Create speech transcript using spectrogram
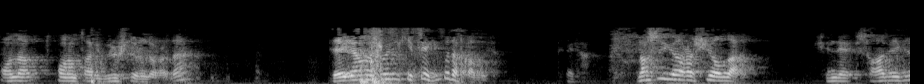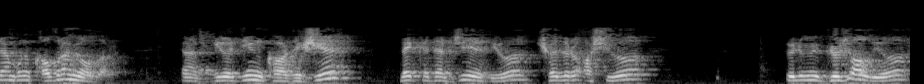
Ona, onun tabi görüşlerinde orada. Peygamber buyurdu ki peki bu da kabul. Nasıl ya Resulallah? Şimdi sahabe bunu kaldıramıyorlar. Yani bir din kardeşi Mekke'den hicret ediyor, çölleri aşıyor, ölümü gözü alıyor,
